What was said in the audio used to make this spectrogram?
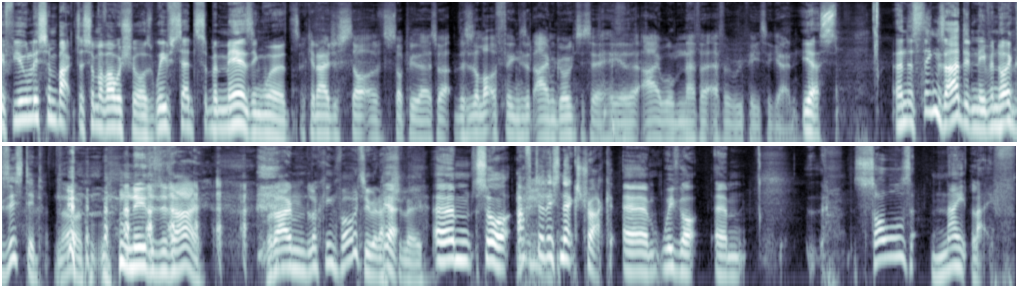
if you listen back to some of our shows, we've said some amazing words. So can I just sort of stop you there as well? There's a lot of things that I'm going to say here that I will never ever repeat again. Yes. And there's things I didn't even know existed. No, neither did I. But I'm looking forward to it Yeah. actually. Um, so after this next track, um, we've got um, Saul's Nightlife.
